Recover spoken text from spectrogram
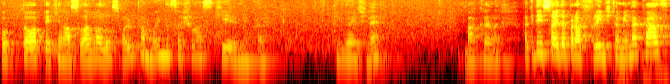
Cooktop aqui, nosso lava-louça. Olha o tamanho dessa churrasqueira, meu cara. Gigante, né? Bacana. Aqui tem saída para frente também da casa.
